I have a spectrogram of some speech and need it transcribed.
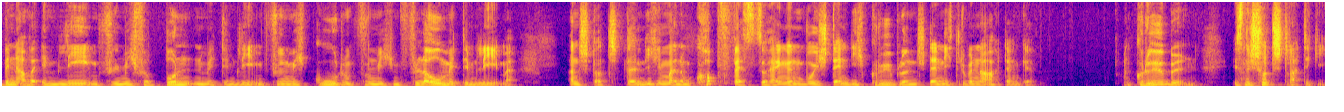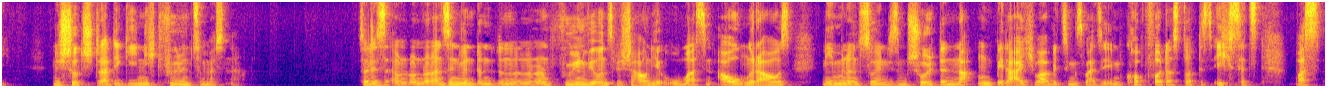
bin aber im Leben, fühle mich verbunden mit dem Leben, fühle mich gut und fühle mich im Flow mit dem Leben. Anstatt ständig in meinem Kopf festzuhängen, wo ich ständig grüble und ständig drüber nachdenke. Grübeln ist eine Schutzstrategie. Eine Schutzstrategie, nicht fühlen zu müssen. So, das, und, und, dann, sind wir, dann, dann, fühlen wir uns, wir schauen hier oben aus den Augen raus, nehmen uns so in diesem Schulter-Nacken-Bereich wahr, beziehungsweise im Kopf wahr, dass dort das Ich sitzt, was,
